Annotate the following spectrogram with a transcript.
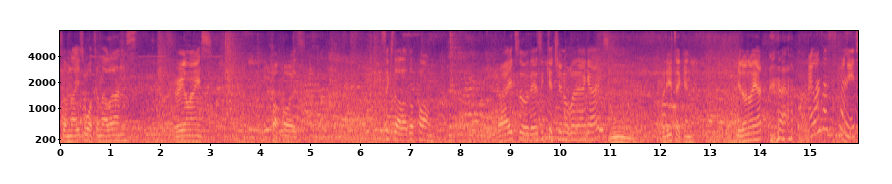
Some nice watermelons. Real nice. Papaws. Six dollars a pound. Right, so there's a kitchen over there, guys. Mm. What are you taking? You don't know yet? I want a spinach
